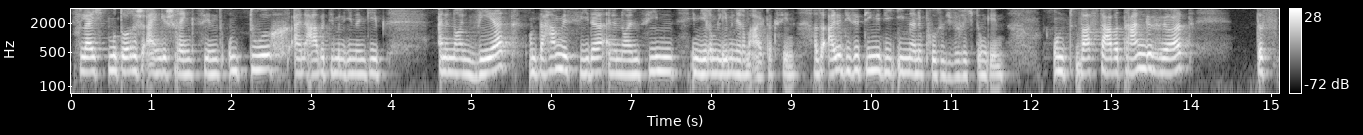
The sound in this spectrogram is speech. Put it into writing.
vielleicht motorisch eingeschränkt sind und durch eine Arbeit, die man ihnen gibt, einen neuen Wert, und da haben wir es wieder, einen neuen Sinn in ihrem Leben, in ihrem Alltag sehen. Also alle diese Dinge, die in eine positive Richtung gehen. Und was da aber dran gehört, das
